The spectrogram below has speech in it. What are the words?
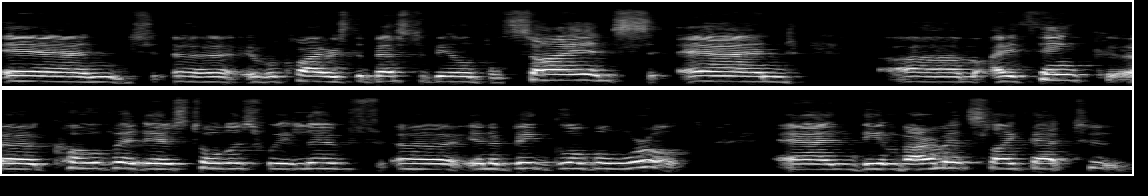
and uh, it requires the best available science. And um, I think uh, COVID has told us we live in a big global world and the environment's like that too.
